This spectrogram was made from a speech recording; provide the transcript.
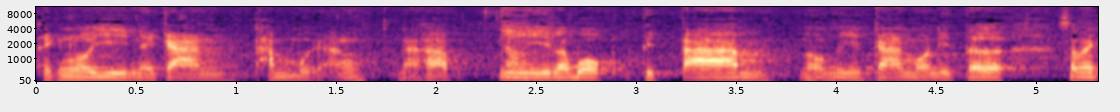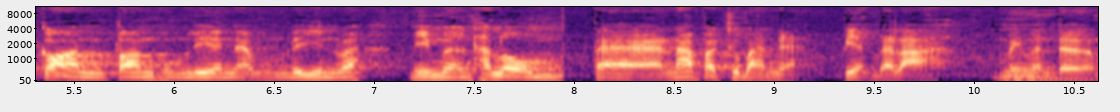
เทคโนโลยีในการทำเหมืองนะครับ มีระบบติดตามเรามีการมอนิเตอร์ สมัยก่อนตอนผมเรียนเนี่ยผมได้ยินว่ามีเหมืองถล่มแต่ณปัจจุบันเนี่ยเปลี่ยนไปละไม่เหมือนเดิม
